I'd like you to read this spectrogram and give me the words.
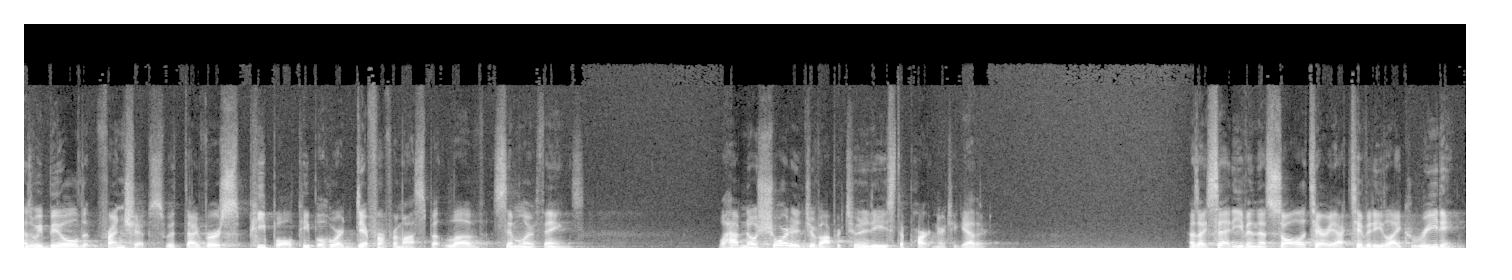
As we build friendships with diverse people, people who are different from us but love similar things, we'll have no shortage of opportunities to partner together. As I said, even a solitary activity like reading,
